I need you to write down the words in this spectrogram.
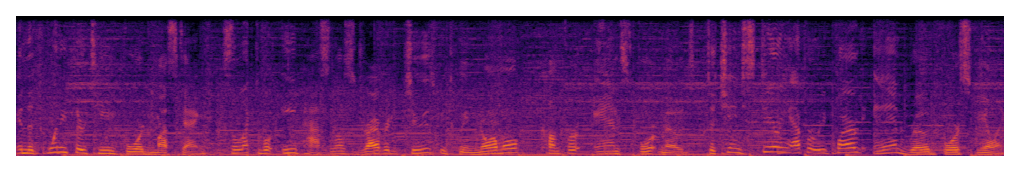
In the 2013 Ford Mustang, selectable EPAS allows the driver to choose between normal, comfort, and sport modes to change steering effort required and road force feeling.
